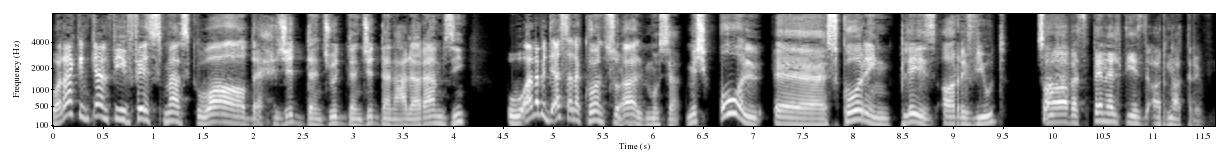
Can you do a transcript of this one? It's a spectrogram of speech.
ولكن كان في face mask واضح جدا جدا جدا على رامزي وأنا بدي أسألك هون سؤال موسى. مش all scoring plays are reviewed صح؟ آه بس penalties are not review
